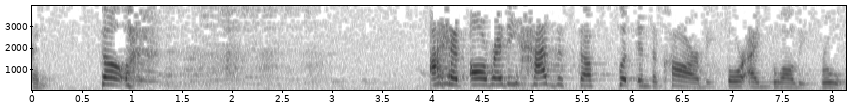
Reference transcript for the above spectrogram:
anyway. So I had already had the stuff put in the car before I knew all these rules.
